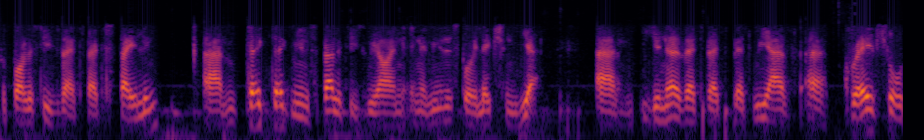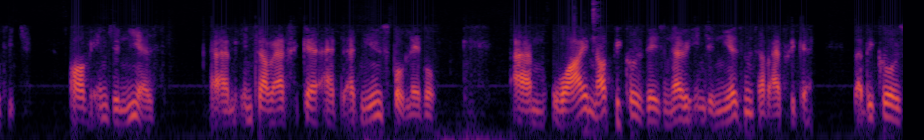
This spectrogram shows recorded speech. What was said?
for policies that that's failing. Um, take take municipalities. We are in, in a municipal election year. Um, you know that, that that we have a grave shortage of engineers um, in South Africa at, at municipal level. Um, why? Not because there's no engineers in South Africa, but because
